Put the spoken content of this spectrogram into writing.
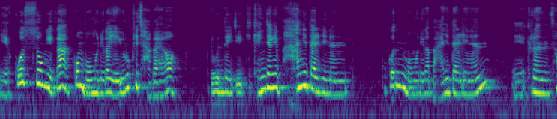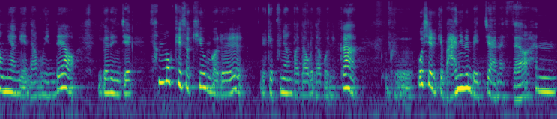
예, 꽃송이가 꽃 몽우리가 예, 이렇게 작아요. 그리고 근데 이제 굉장히 많이 달리는 꽃 몽우리가 많이 달리는 예, 그런 성향의 나무인데요. 이거는 이제 삽목해서 키운 거를 이렇게 분양받아 오다 보니까 그 꽃이 이렇게 많이는 맺지 않았어요. 한,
